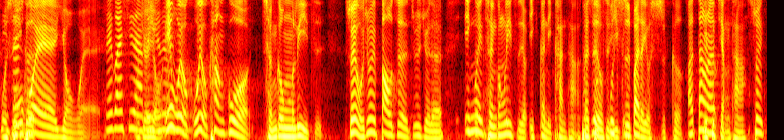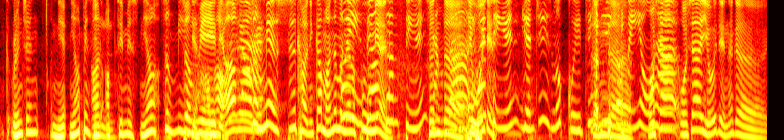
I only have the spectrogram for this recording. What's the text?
我是不会有哎、没关系啦，我觉得有，因为我有我有看过成功的例子，所以我就会抱着就是觉得因为成功例子有一个你看他，可是有不失败的有十个，啊，当然不讲他，所以人间你你要变成一个啊 optimist，、你要正面一点，正面一点正面思考，你干嘛那么那个负面？跟炳云讲真的哎我一点炳云远距离什么鬼近距离真的都没有啊。我现在我现在有一点那个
